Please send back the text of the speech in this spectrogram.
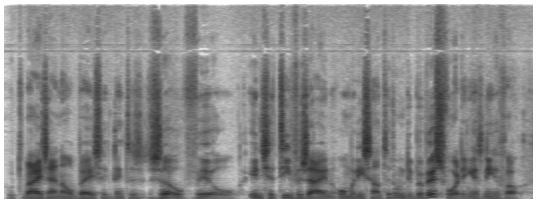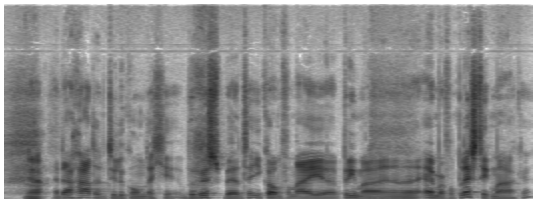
goed, wij zijn al bezig. Ik denk dat er zoveel initiatieven zijn om er iets aan te doen. Die bewustwording is in ieder geval. Ja. En daar gaat het natuurlijk om dat je bewust bent. Hè. Je kan van mij eh, prima een emmer van plastic maken.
